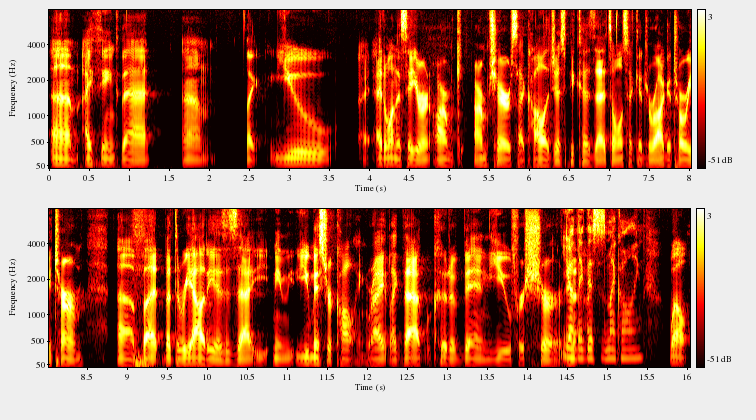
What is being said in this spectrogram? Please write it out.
Um, I think that um, like you I- I don't want to say you're an arm armchair psychologist because that's almost like a derogatory term. Uh, but but the reality is is that I mean you missed your calling, right? Like that could have been you for sure. You don't And- think this is my calling, well,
